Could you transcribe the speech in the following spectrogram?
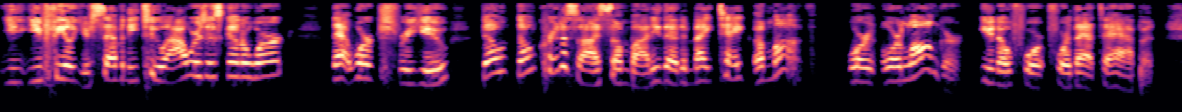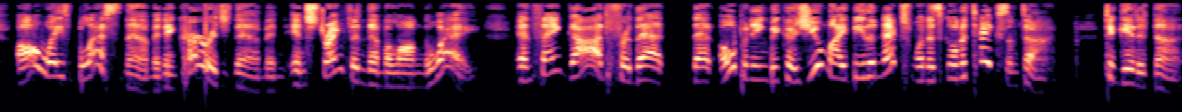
you, you feel your 72 hours is going to work, that works for you. Don't, don't criticize somebody that it may take a month or, or longer, you know, for, for that to happen. Always bless them and encourage them and, and strengthen them along the way. And thank God for that, that opening because you might be the next one that's going to take some time to get it done.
